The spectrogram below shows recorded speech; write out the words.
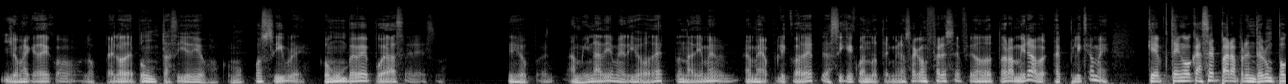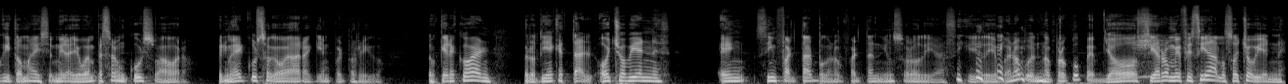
Yo me quedé con los pelos de punta, así yo digo, ¿cómo es posible? ¿Cómo un bebé puede hacer eso? Dijo, pues a mí nadie me dijo de esto, nadie me, me aplicó de esto. Así que cuando terminó esa conferencia, fui a la doctora, mira, explícame, ¿qué tengo que hacer para aprender un poquito más? Y dice, mira, yo voy a empezar un curso ahora, primer curso que voy a dar aquí en Puerto Rico. ¿Lo quieres coger? Pero tiene que estar ocho viernes en, sin faltar, porque no faltan ni un solo día. Así que yo digo, bueno, pues no preocupes, yo cierro mi oficina los ocho viernes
